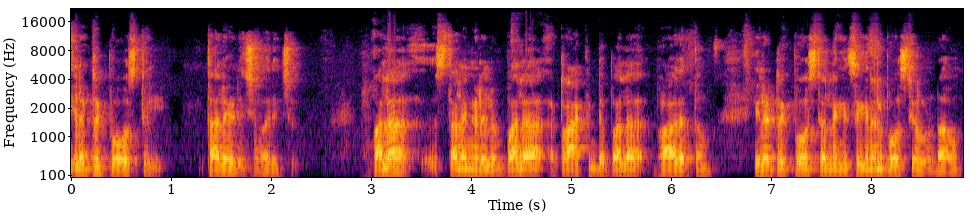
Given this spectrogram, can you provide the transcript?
ഇലക്ട്രിക് പോസ്റ്റിൽ തലയിടിച്ച് മരിച്ചു. പല സ്ഥലങ്ങളിലും പല ട്രാക്കിന്റെ പല ഭാഗത്തും ഇലക്ട്രിക് പോസ്റ്റ് അല്ലെങ്കിൽ സിഗ്നൽ പോസ്റ്റുകൾ ഉണ്ടാവും.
